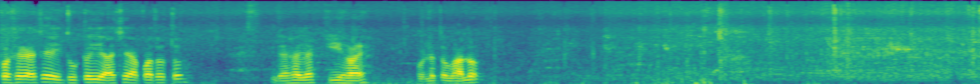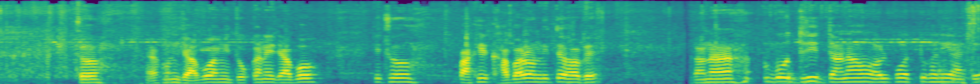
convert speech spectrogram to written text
খসে গেছে, এই দুটোই আছে আপাতত। দেখা যাক কি হয়, হলে তো ভালো। তো এখন যাব, আমি দোকানে যাব। কিছু পাখির খাবারও নিতে হবে। কেননা বদ্রির দানাও অল্প একটুখানি আছে।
